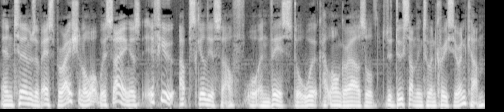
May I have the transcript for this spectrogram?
in terms of aspirational, what we're saying is if you upskill yourself or invest or work longer hours or do something to increase your income,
